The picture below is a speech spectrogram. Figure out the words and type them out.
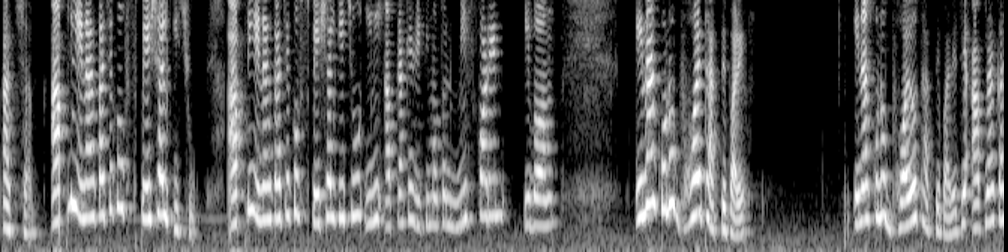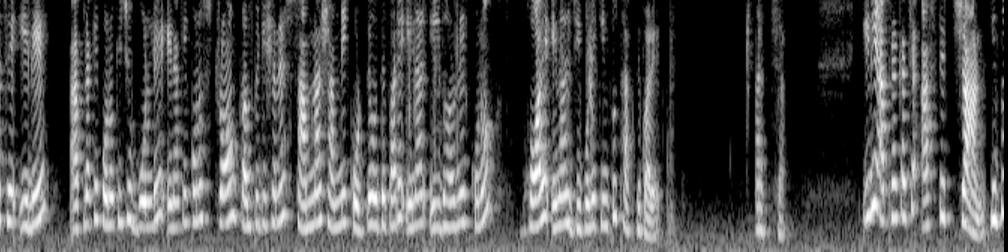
আচ্ছা। আপনি এনার কাছে খুব স্পেশাল কিছু। আপনি এনার কাছে খুব স্পেশাল কিছু। ইনি আপনাকে রীতিমতন মিস করেন এবং এনার কোনো ভয় থাকতে পারে। এনার কোনো ভয়ও থাকতে পারে যে আপনার কাছে এলে আপনাকে কোনো কিছু বললে এনাকে কোনো স্ট্রং কম্পিটিশনের সামনাসামনি করতে হতে পারে। এনার এই ধরনের কোনো ভয় এনার জীবনে কিন্তু থাকতে পারে। আচ্ছা ইনি আপনার কাছে আসতে চান, কিন্তু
